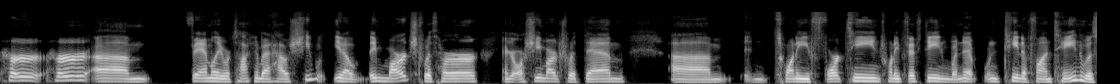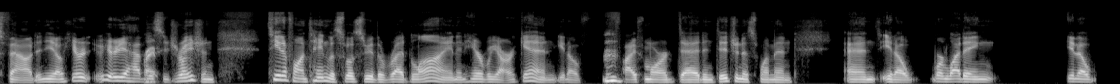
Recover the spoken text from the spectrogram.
her her um, family were talking about how she, you know, they marched with her and or she marched with them um, in 2014, 2015 when it, when Tina Fontaine was found, and you know here here you have right. this situation. Tina Fontaine was supposed to be the red line, and here we are again. You know, mm. five more dead Indigenous women, and you know we're letting you know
